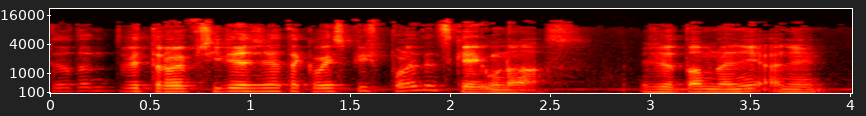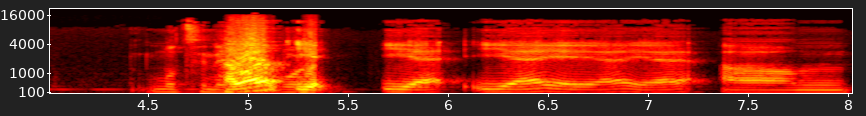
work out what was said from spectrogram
To ten Twitter mi přijde, že je takový spíš politický u nás. Že tam není ani moci Hele, je, je, je, je, je, je. Um,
